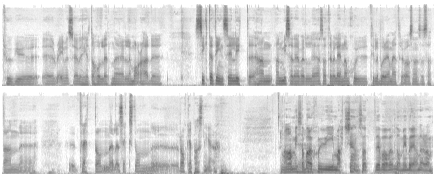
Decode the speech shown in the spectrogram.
tog ju eh, Ravens över helt och hållet när Lamar hade siktat in sig lite. Han, han missade väl, han satte väl en av sju till att börja med tror jag. Och sen så satte han eh, 13 eller 16 eh, raka passningar. Ja, han missade bara sju i matchen så att det var väl de i början där då.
